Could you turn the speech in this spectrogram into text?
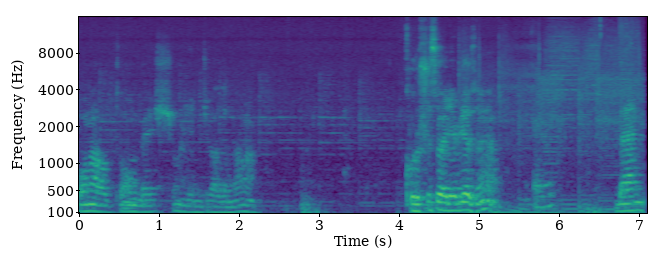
16, 15, 17 civarlarında ama kuruşu söyleyebiliyoruz değil mi? Evet. Ben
